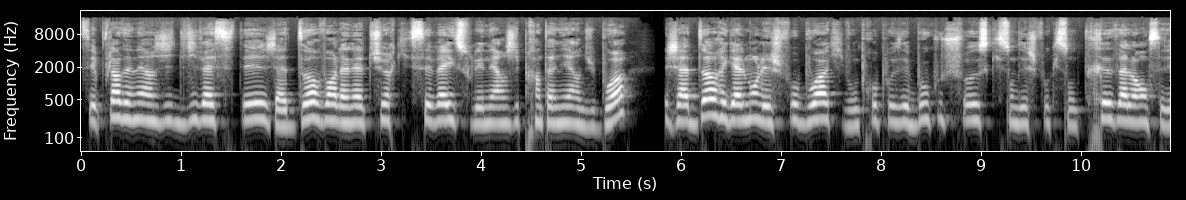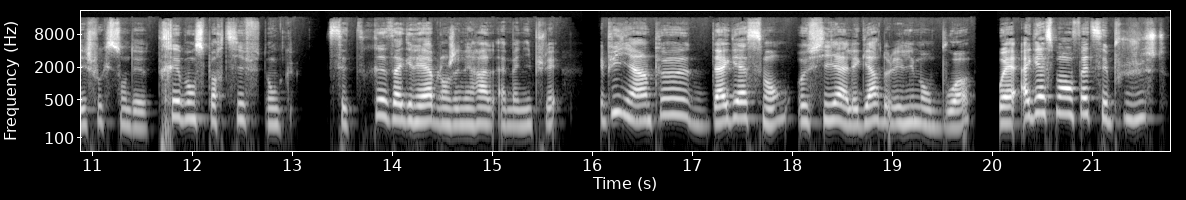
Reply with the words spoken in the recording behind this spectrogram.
c'est plein d'énergie, de vivacité, j'adore voir la nature qui s'éveille sous l'énergie printanière du bois. J'adore également les chevaux bois qui vont proposer beaucoup de choses, qui sont des chevaux qui sont très allants, c'est des chevaux qui sont de très bons sportifs, donc c'est très agréable en général à manipuler. Et puis il y a un peu d'agacement aussi à l'égard de l'élément bois. Ouais, agacement en fait c'est plus juste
